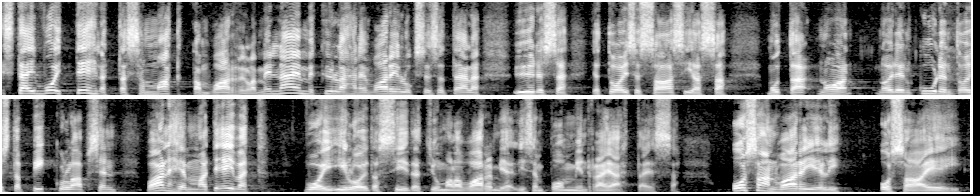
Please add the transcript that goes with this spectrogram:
Sitä ei voi tehdä tässä matkan varrella. Me näemme kyllä hänen varjeluksensa täällä yhdessä ja toisessa asiassa, mutta noiden 16 pikkulapsen vanhemmat eivät voi iloita siitä, että Jumala varmieli sen pommin räjähtäessä. Osan varjeli, osa ei.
